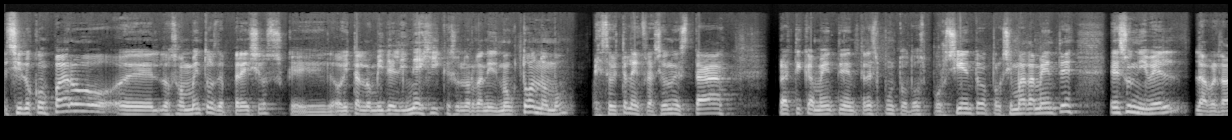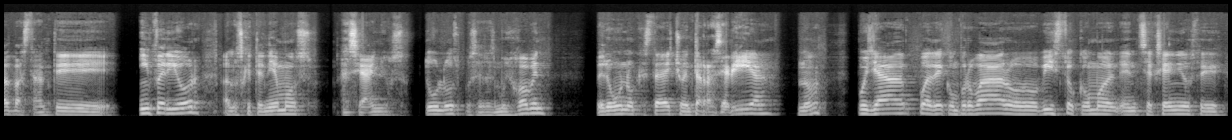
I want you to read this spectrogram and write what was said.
si lo comparo eh, los aumentos de precios, que ahorita lo mide el INEGI, que es un organismo autónomo, este, ahorita la inflación está prácticamente en 3.2% aproximadamente. Es un nivel, la verdad, bastante inferior a los que teníamos hace años. Tú, pues eres muy joven, pero uno que está hecho en terracería, ¿no? pues ya puede comprobar o visto cómo en, sexenios de,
